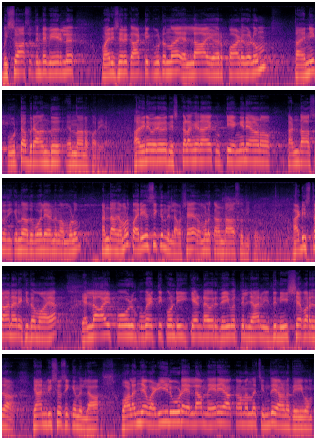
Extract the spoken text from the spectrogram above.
വിശ്വാസത്തിന്റെ പേരിൽ മനുഷ്യർ കാട്ടിക്കൂട്ടുന്ന എല്ലാ ഏർപ്പാടുകളും തനി കൂട്ടഭ്രാന്ത് എന്നാണ് പറയുക അതിനെ ഒരു നിഷ്കളങ്കനായ കുട്ടി എങ്ങനെയാണോ കണ്ടാസ്വദിക്കുന്നത് അതുപോലെയാണ് നമ്മളും കണ്ടാ നമ്മൾ പരിഹസിക്കുന്നില്ല പക്ഷേ നമ്മൾ കണ്ടാസ്വദിക്കുന്നു. അടിസ്ഥാനരഹിതമായ എല്ലായ്പ്പോഴും പുകഴ്ത്തിക്കൊണ്ടിരിക്കേണ്ട ഒരു ദൈവത്തിൽ ഞാൻ ഇത് നീശ പറഞ്ഞതാണ് ഞാൻ വിശ്വസിക്കുന്നില്ല. വളഞ്ഞ വഴിയിലൂടെ എല്ലാം നേരെയാക്കാമെന്ന ചിന്തയാണ് ദൈവം.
